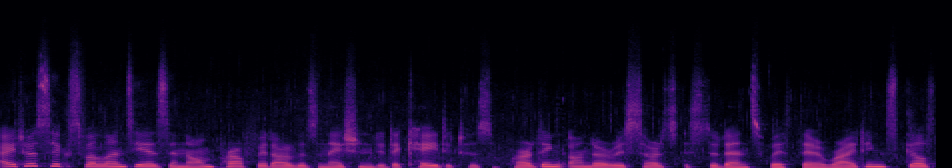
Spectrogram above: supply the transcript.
Eight oh Six Valencia is a non-profit organization dedicated to supporting under-researched students with their writing skills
